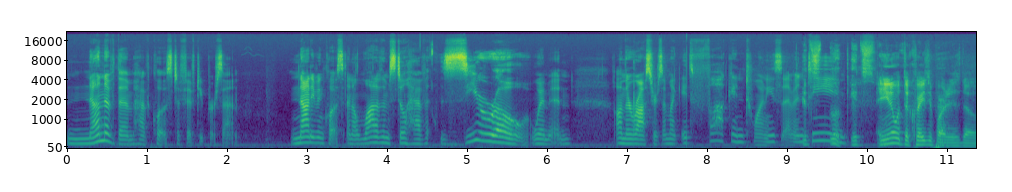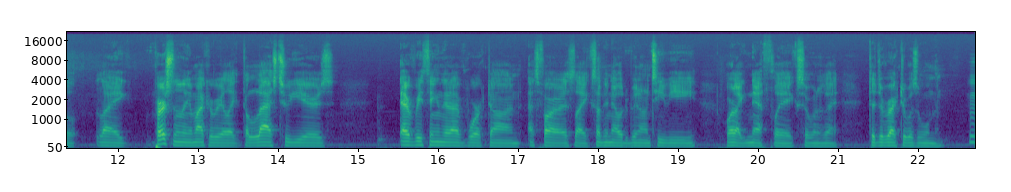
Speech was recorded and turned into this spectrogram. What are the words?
none of them have close to 50%. Not even close. And a lot of them still have zero women on their rosters. I'm like, it's fucking 2017. It's look. It's And you know what the crazy part is though? Like personally in my career, like the last two years, everything that I've worked on as far as like something that would have been on TV or like Netflix or what was that, the director was a woman. yeah,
